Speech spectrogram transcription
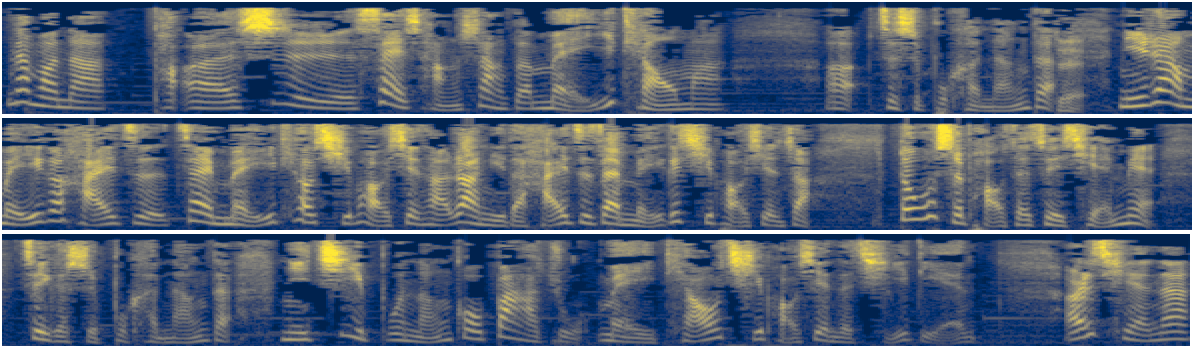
那么呢，跑呃是赛场上的每一条吗？啊、这是不可能的。对你让每一个孩子在每一条起跑线上，让你的孩子在每一个起跑线上都是跑在最前面，这个是不可能的。你既不能够霸住每条起跑线的起点，而且呢，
